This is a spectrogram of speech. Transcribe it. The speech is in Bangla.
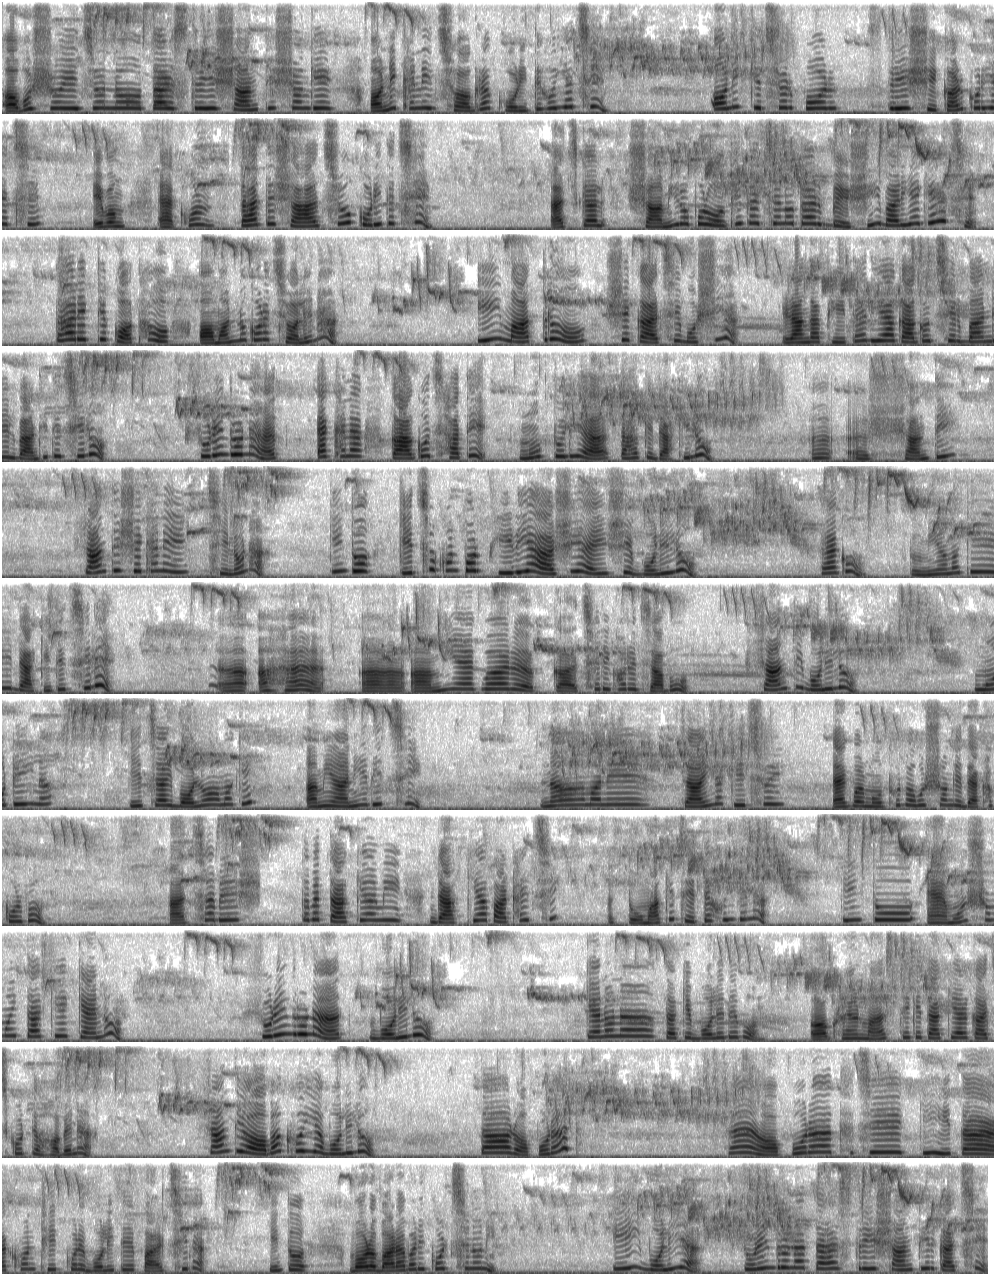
অবশ্য এই জন্য তার স্ত্রী শান্তির সঙ্গে অনেকখানি ঝগড়া করিতে হইয়াছে। অনেক কিছুর পর স্ত্রী স্বীকার করিয়াছে এবং এখন তাহাতে সাহায্য করিতেছে। আজকাল স্বামীর ওপর অধিকার যেন তার বেশি বাড়িয়া গিয়েছে তাহার একটি কথাও অমান্য করা চলে না। এই মাত্র সে কাছে বসিয়া রাঙা ফিতা দিয়া কাগজের বান্ডিল বাঁধিতেছিল। সুরেন্দ্রনাথ একখানা কাগজ হাতে মুখ তুলিয়া তাহাকে ডাকিল "আ, আ, শান্তি? শান্তি সেখানে ছিল না। কিন্তু কিছুক্ষণ পর ফিরিয়া আসিয়াই সে বলিল হ্যাঁ গো তুমি আমাকে ডাকিতেছিলে? "আ, আ, হ্যাঁ আমি একবার কাছেরই ঘরে যাব। শান্তি বলিল মোটেই না। কি চাই বলো আমাকে? আমি আনিয়ে দিচ্ছি। না মানে চাই না কিছুই। একবার মথুরবাবুর সঙ্গে দেখা করব। আচ্ছা বেশ, তবে তাকে আমি ডাকিয়া পাঠাইছি, তোমাকে যেতে হইবে না। কিন্তু এমন সময় তাকে কেন? সুরেন্দ্রনাথ বলিল, কেননা তাকে বলে দেব অগ্রহায়ণ মাস থেকে তাকে আর কাজ করতে হবে না। শান্তি অবাক হইয়া বলিল, তার অপরাধ? হ্যাঁ অপরাধ যে কি তা এখন ঠিক করে বলিতে পারছি না। কিন্তু বড় বাড়াবাড়ি করছেন উনি। এই বলিয়া সুরেন্দ্রনাথ তাহার স্ত্রী শান্তির কাছে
